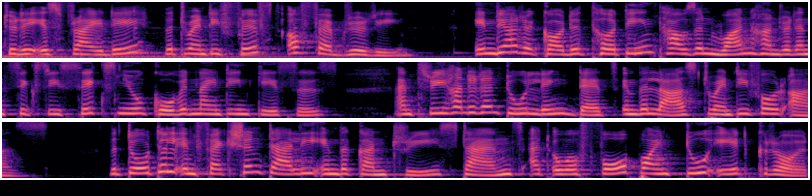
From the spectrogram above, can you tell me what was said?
Today is Friday, the 25th of February. India recorded 13,166 new COVID 19 cases and 302 linked deaths in the last 24 hours. The total infection tally in the country stands at over 4.28 crore,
